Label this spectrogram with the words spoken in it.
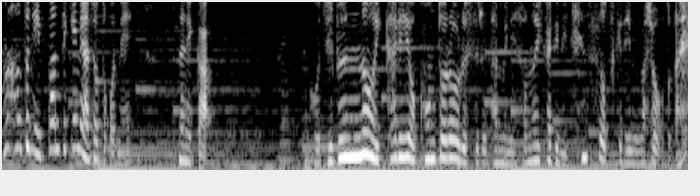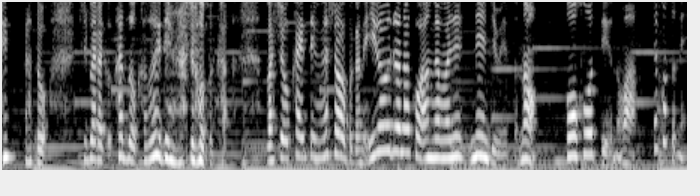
まあ本当に一般的にはちょっとこうね何かこう自分の怒りをコントロールするためにその怒りに点数をつけてみましょうとかね。あとしばらく数を数えてみましょうとか。場所を変えてみましょうとかね。いろいろなこうアンガーマネジメントの方法っていうのはそれこそね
